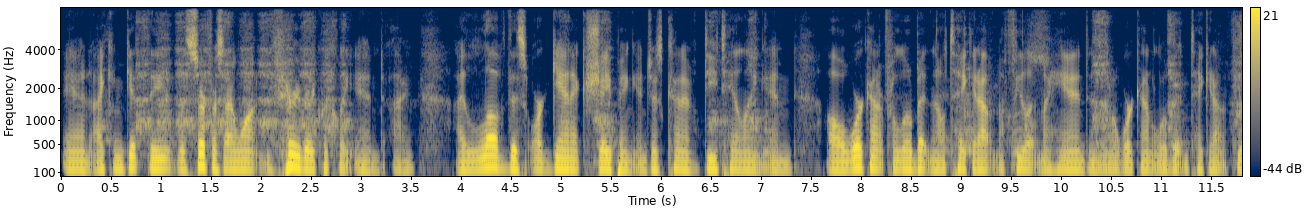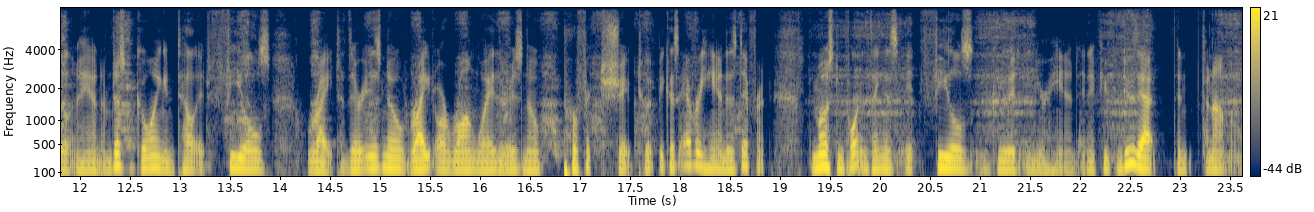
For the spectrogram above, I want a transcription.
and I can get the, the surface I want very, very quickly. And I, I love this organic shaping and just kind of detailing. And I'll work on it for a little bit and I'll take it out and I'll feel it in my hand. And then I'll work on it a little bit and take it out and feel it in my hand. I'm just going until it feels right. There is no right or wrong way. There is no perfect shape to it because every hand is different. The most important thing is it feels good in your hand. And if you can do that, then phenomenal.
